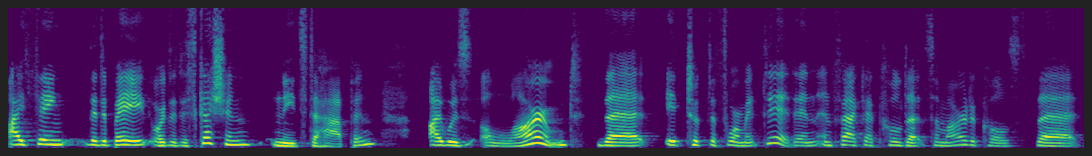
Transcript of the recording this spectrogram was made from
I think the debate or the discussion needs to happen. I was alarmed that it took the form it did. And in fact, I pulled out some articles that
